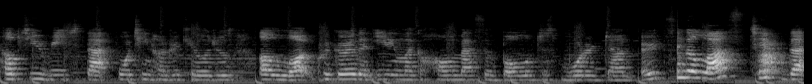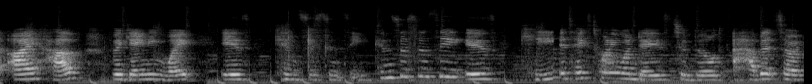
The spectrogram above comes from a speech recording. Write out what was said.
helps you reach that 1400 kilojoules a lot quicker than eating like a whole massive bowl of just watered down oats. And the last tip that I have for gaining weight is consistency. Consistency is key. It takes 21 days to build a habit so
